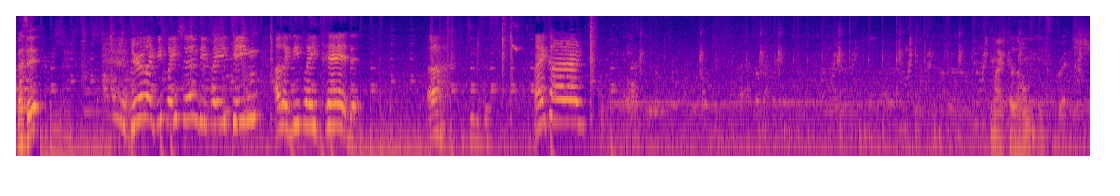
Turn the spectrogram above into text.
That's it? You're like deflation, deflating. I was like deflated. Ah, Jesus. My turn. My cologne is fresh.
